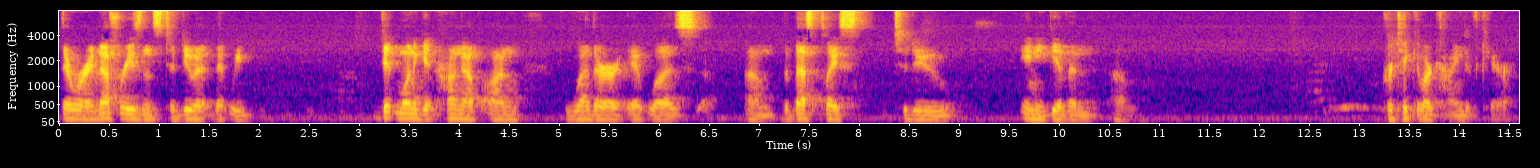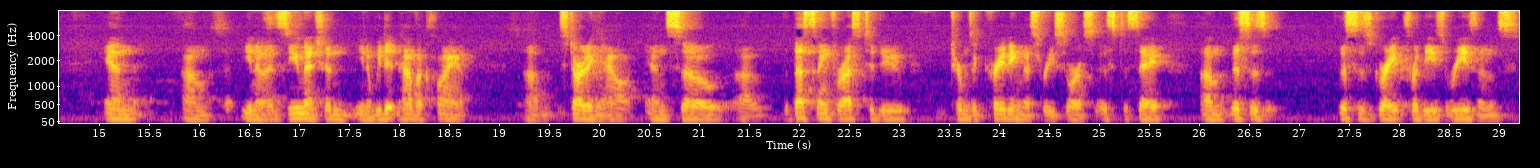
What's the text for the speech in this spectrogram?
there were enough reasons to do it that we didn't want to get hung up on whether it was um, the best place to do any given um, particular kind of care. And um, you know, as you mentioned, you know, we didn't have a client um, starting out, and so uh, the best thing for us to do in terms of creating this resource is to say, um, this is this is great for these reasons,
